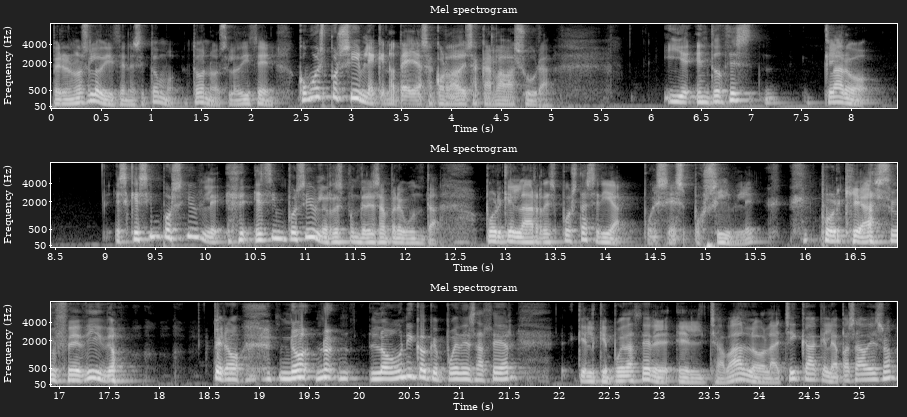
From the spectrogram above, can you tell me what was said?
Pero no se lo dice en ese tono, tono, se lo dicen, ¿cómo es posible que no te hayas acordado de sacar la basura? Y entonces, claro, es que es imposible, es imposible responder esa pregunta, porque la respuesta sería, pues es posible, porque ha sucedido. Pero no, no, lo único que puedes hacer, que el que puede hacer el chaval o la chica que le ha pasado eso,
